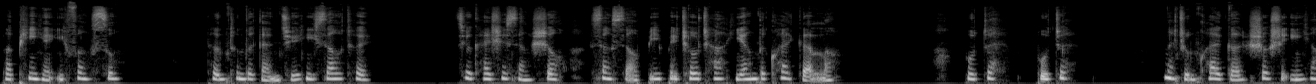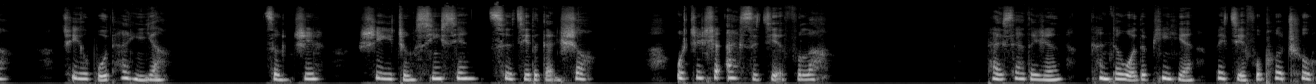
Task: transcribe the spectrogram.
把屁眼一放松，疼痛的感觉一消退，就开始享受像小臂被抽插一样的快感了。不对，不对，那种快感说是一样，却又不太一样。总之是一种新鲜刺激的感受，我真是爱死姐夫了。台下的人看到我的屁眼被姐夫破处，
